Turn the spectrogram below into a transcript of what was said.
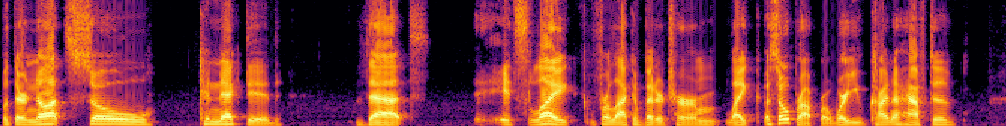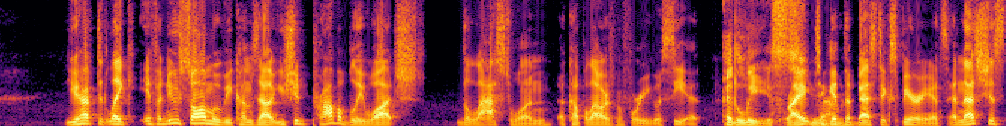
but they're not so connected that it's like, for lack of a better term, like a soap opera where you kind of have to. You have to like if a new Saw movie comes out, you should probably watch the last one a couple hours before you go see it at least right yeah. to get the best experience and that's just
